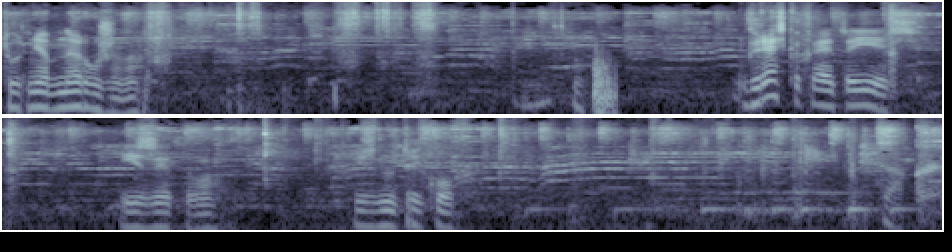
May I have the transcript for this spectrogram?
тут не обнаружено грязь какая-то есть из этого, из внутриков. Так.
